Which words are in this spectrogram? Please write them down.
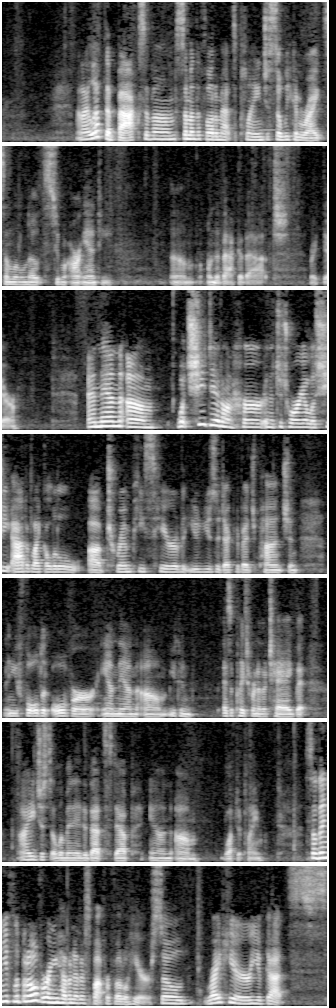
And I left the backs of them, some of the photo mats plain, just so we can write some little notes to our auntie um, on the back of that, right there. And then um, what she did on her in the tutorial is she added like a little uh, trim piece here that you use a decorative edge punch and then you fold it over and then um, you can, as a place for another tag, but I just eliminated that step and um, left it plain. So then you flip it over and you have another spot for photo here. So right here you've got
